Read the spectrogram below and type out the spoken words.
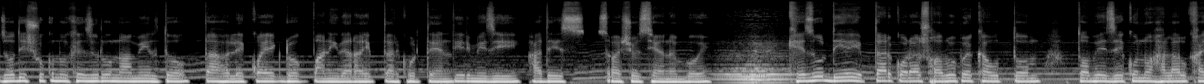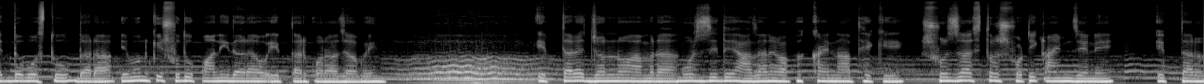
যদি শুকনো খেজুরও না মিলতো, তাহলে কয়েক ঢোক পানি দ্বারা ইফতার করতেন। তিরমিজি, হাদিস, ছয়শো ছিয়ানব্বই। খেজুর দিয়ে ইফতার করা সর্বাপেক্ষা উত্তম, তবে যে কোনো হালাল খাদ্যবস্তু দ্বারা, এমনকি শুধু পানি দ্বারাও ইফতার করা যাবে। ইফতারের জন্য আমরা মসজিদে আজানের অপেক্ষায় না থেকে সূর্যাস্তর সঠিক টাইম জেনে ইফতার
